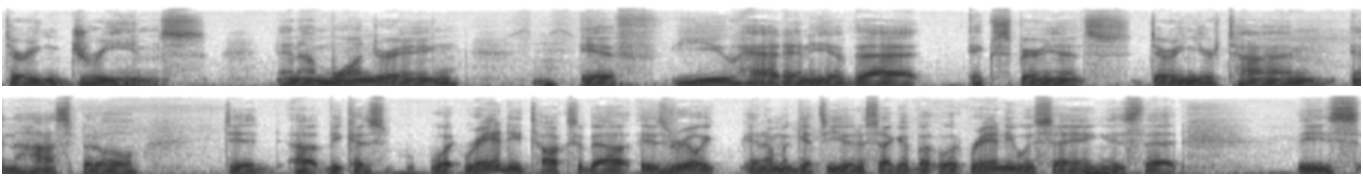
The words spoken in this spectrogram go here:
during dreams, and I'm wondering if you had any of that experience during your time in the hospital uh, because what Randy talks about is really, and I'm gonna get to you in a second. But what Randy was saying is that these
